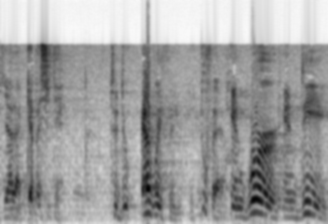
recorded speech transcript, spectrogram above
qui a la capacité to do everything de tout faire in word and deed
